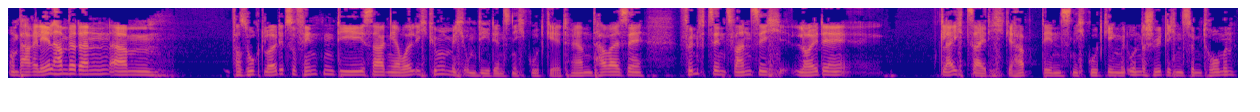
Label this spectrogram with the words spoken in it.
Und parallel haben wir dann ähm, versucht, Leute zu finden, die sagen, jawohl, ich kümmere mich um die, denen es nicht gut geht. Wir haben teilweise 15, 20 Leute gleichzeitig gehabt, denen es nicht gut ging mit unterschiedlichen Symptomen.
